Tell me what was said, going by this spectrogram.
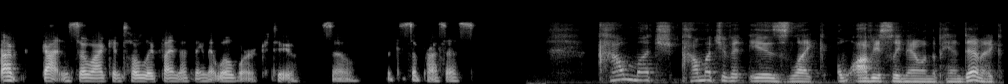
I've gotten so I can totally find the thing that will work too. So it's a process. How much how much of it is like obviously now in the pandemic,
